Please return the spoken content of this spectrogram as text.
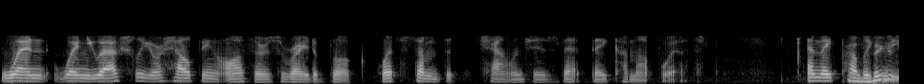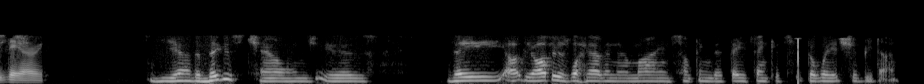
When when you actually are helping authors write a book, what's some of the challenges that they come up with? And they probably the biggest, can be varied. Yeah, the biggest challenge is they uh, the authors will have in their mind something that they think it's the way it should be done,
